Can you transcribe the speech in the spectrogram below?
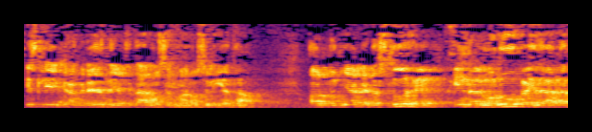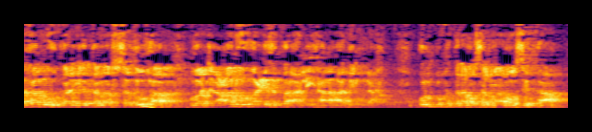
اس لیے کہ انگریز نے اقتدار مسلمانوں سے لیا تھا۔ اور دنیا کا دستور ہے ان الملوک اذا دخلوا قرية افسدوها وجعلوا عزت علیہا اذلہ ان کو خطرہ مسلمانوں سے تھا۔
